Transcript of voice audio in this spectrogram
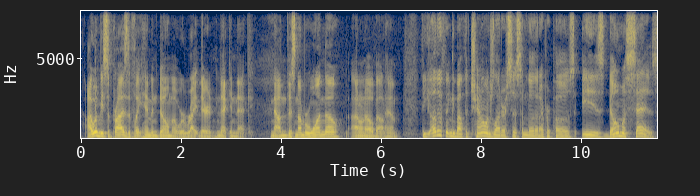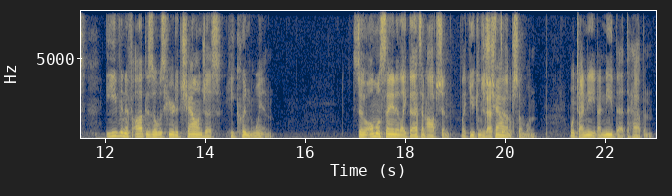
I wouldn't be surprised if like him and Doma were right there neck and neck. Now this number one though, I don't know about him. The other thing about the challenge ladder system, though, that I propose is Doma says even if Akaza was here to challenge us, he couldn't win. So almost saying it like that's an option. Like you can just That's challenge dope. someone, which I need. I need that to happen.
